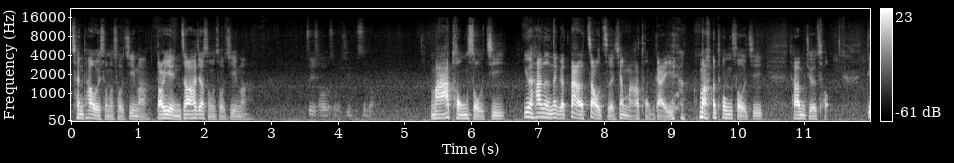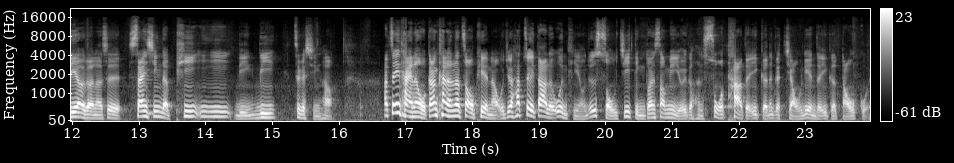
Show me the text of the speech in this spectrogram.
称它为什么手机吗？导演，你知道它叫什么手机吗？最丑的手机不是吗？马桶手机，因为它的那个大的罩子很像马桶盖一样，马桶手机，他们觉得丑。第二个呢是三星的 P 一一零 V 这个型号。啊，这一台呢，我刚刚看了那照片呢，我觉得它最大的问题哦，就是手机顶端上面有一个很硕大的一个那个铰链的一个导轨，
